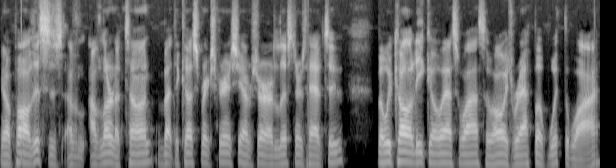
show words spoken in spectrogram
you know, Paul, this is I've, I've learned a ton about the customer experience here. I'm sure our listeners have too, but we call it Ask Why, so always wrap up with the why.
